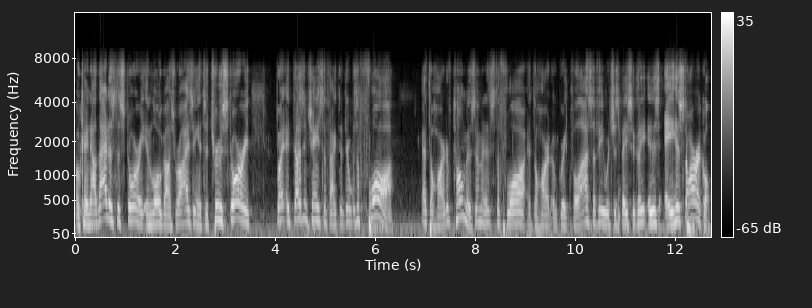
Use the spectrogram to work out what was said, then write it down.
Okay, now that is the story in Logos Rising. It's a true story, but it doesn't change the fact that there was a flaw at the heart of Thomism, and it's the flaw at the heart of Greek philosophy, which is basically it is ahistorical.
